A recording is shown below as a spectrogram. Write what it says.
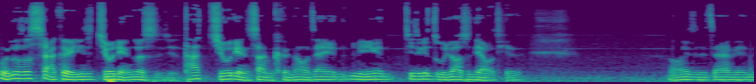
我那时候下课已经是九点二十，她九点上课，然后我在里面一直跟主教老师聊天，然后一直在那边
